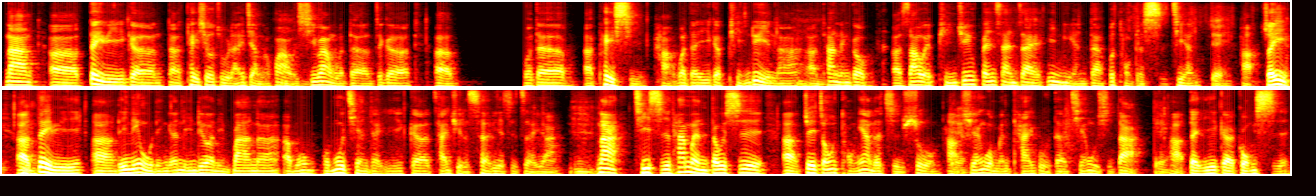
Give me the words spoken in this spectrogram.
那呃，对于一个呃退休族来讲的话，我希望我的这个呃。我的呃配息哈，我的一个频率呢啊，它能够呃稍微平均分散在一年的不同的时间。对，好，所以啊，对于啊零零五零跟零六二零八呢啊，我我目前的一个采取的策略是这样。嗯，那其实他们都是啊追踪同样的指数啊，选我们台股的前五十大对啊的一个公司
